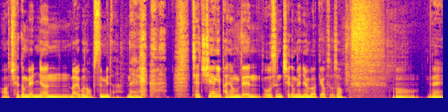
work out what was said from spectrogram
어, 최근 몇 년 말고는 없습니다. 네. 제 취향이 반영된 옷은 최근 몇 년밖에 없어서 어, 네.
